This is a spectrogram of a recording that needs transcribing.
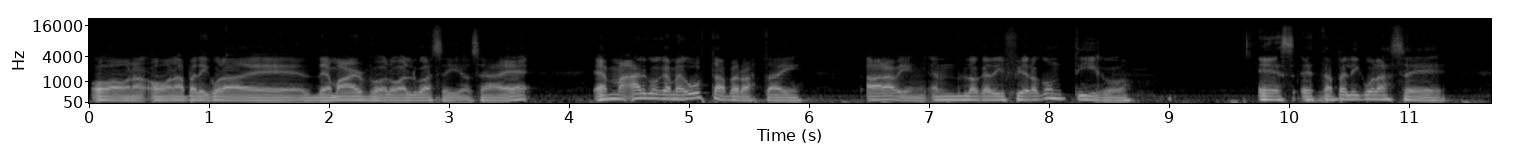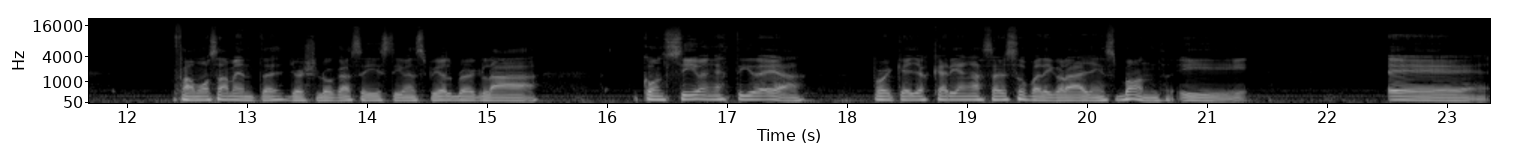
O a una, o una película de, de Marvel o algo así. O sea, es, es más algo que me gusta, pero hasta ahí. Ahora bien, en lo que difiero contigo es esta película se famosamente George Lucas y Steven Spielberg la conciben esta idea porque ellos querían hacer su película de James Bond y eh,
